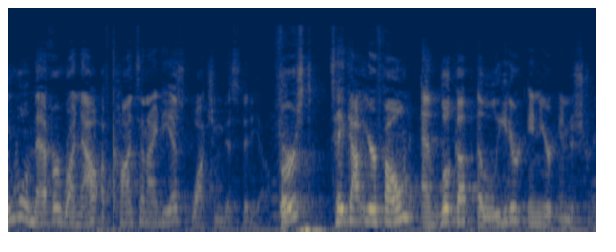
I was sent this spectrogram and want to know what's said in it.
You will never run out of content ideas watching this video. First, take out your phone and look up a leader in your industry.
